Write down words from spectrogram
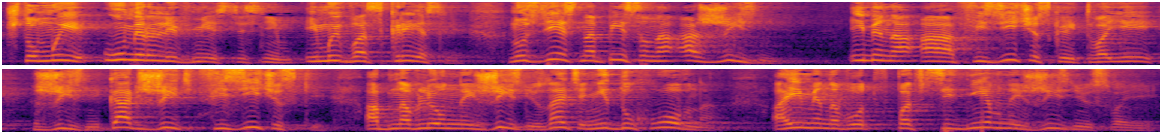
что мы умерли вместе с Ним, и мы воскресли. Но здесь написано о жизни, именно о физической твоей жизни. Как жить физически, обновленной жизнью, знаете, не духовно, а именно вот в повседневной жизнью своей.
